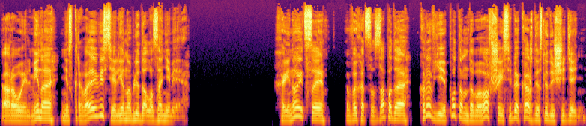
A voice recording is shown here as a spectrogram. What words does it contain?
а Роуэльмина, не скрывая веселья, наблюдала за ними. Хайнойцы, выходцы с запада, кровью и потом добывавшие себя каждый следующий день.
